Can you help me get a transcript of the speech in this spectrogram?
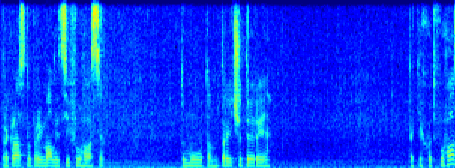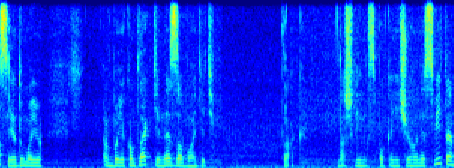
Прекрасно приймали ці фугаси. Тому там 3-4 таких от фугаси, я думаю, в боєкомплекті не завадять. Так, наш Лінкс поки нічого не світе.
